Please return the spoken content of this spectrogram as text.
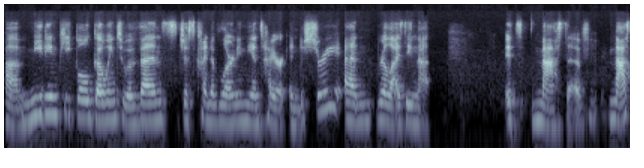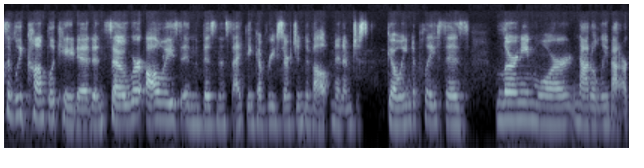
um, meeting people, going to events, just kind of learning the entire industry and realizing that it's massive, massively complicated. And so we're always in the business, I think, of research and development, of just going to places, learning more, not only about our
